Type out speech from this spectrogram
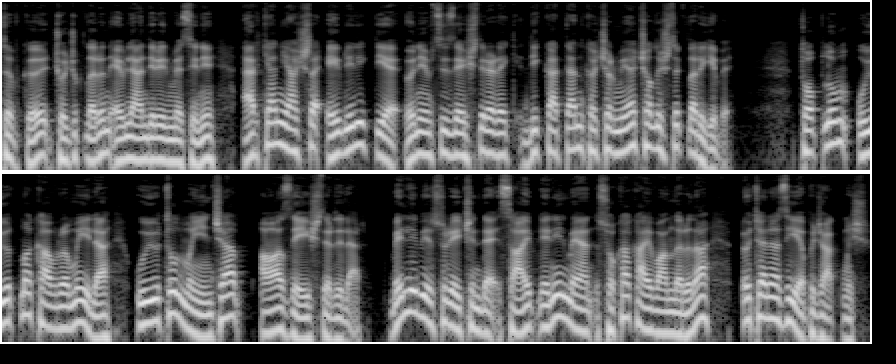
Tıpkı çocukların evlendirilmesini erken yaşta evlilik diye önemsizleştirerek dikkatten kaçırmaya çalıştıkları gibi. Toplum uyutma kavramıyla uyutulmayınca ağız değiştirdiler. Belli bir süre içinde sahiplenilmeyen sokak hayvanlarına ötenazi yapacakmış.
